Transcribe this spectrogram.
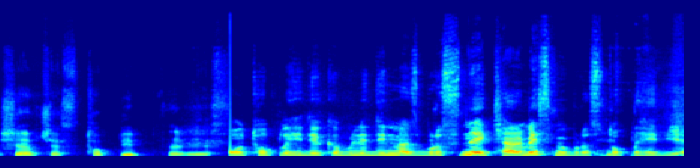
şey yapacağız. Toplayıp vereceğiz. O topla hediye kabul edilmez. Burası ne? Kermes mi burası topla hediye?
